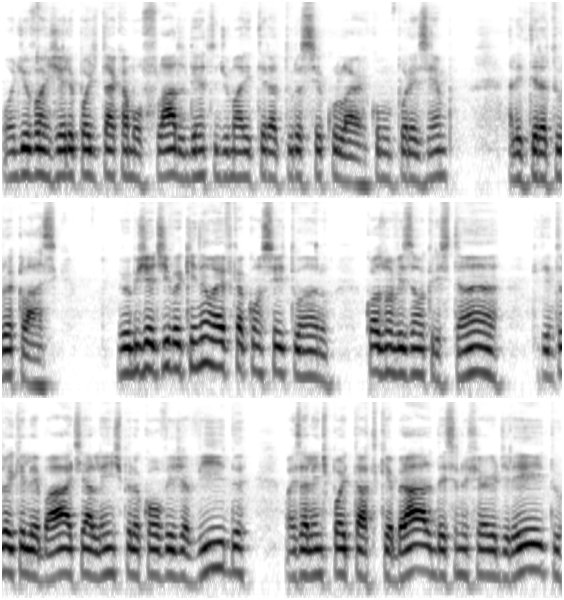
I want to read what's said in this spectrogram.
onde o evangelho pode estar camuflado dentro de uma literatura secular, como por exemplo, a literatura clássica. Meu objetivo aqui não é ficar conceituando cosmovisão cristã, que tem todo aquele debate, é a lente pela qual vejo a vida, mas a lente pode estar quebrada, daí você não enxerga direito,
